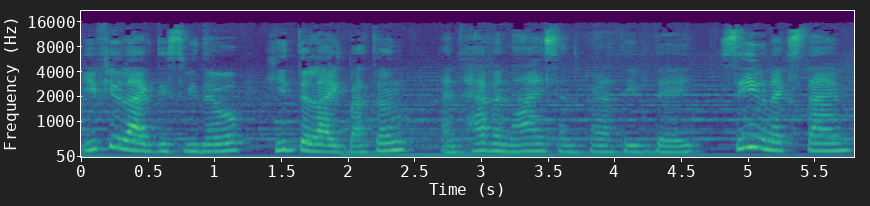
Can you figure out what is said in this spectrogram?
If you like this video, hit the like button and have a nice and creative day. See you next time!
